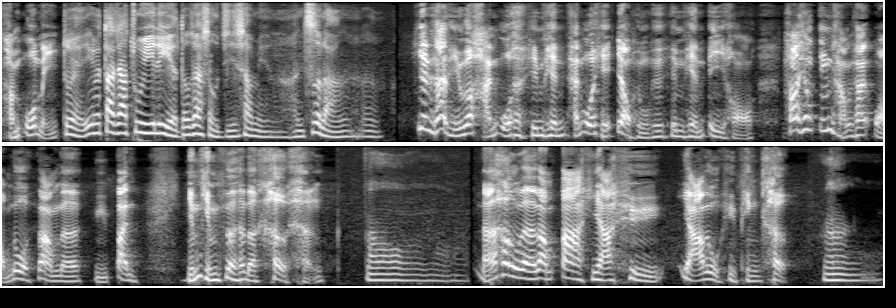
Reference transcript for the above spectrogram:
传播媒。对，因为大家注意力也都在手机上面，很自然。嗯。现在比如说韩国的新片，韩国写药品是新片帝吼，他就经常在网络上呢举办形形色色的课程。哦。然后呢，让大家去加入去听课。嗯。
